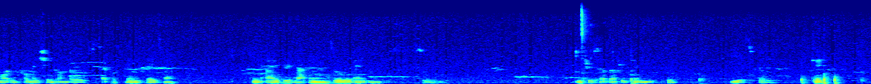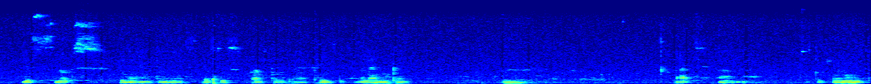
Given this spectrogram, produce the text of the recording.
more information on those type of things later. In either Latin, Zulu, and if you're South African, yes, okay. This is not doing anything yet. Let's just pass through the page, the landing page. Mm. Right. Um, just a few minutes.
